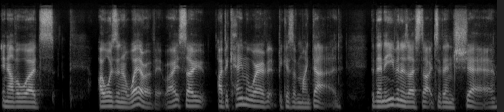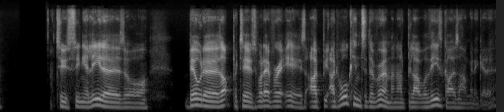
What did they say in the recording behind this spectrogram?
in other words, I wasn't aware of it, right? So I became aware of it because of my dad. But then, even as I started to then share to senior leaders or builders, operatives, whatever it is, I'd be I'd walk into the room and I'd be like, well, these guys aren't going to get it.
